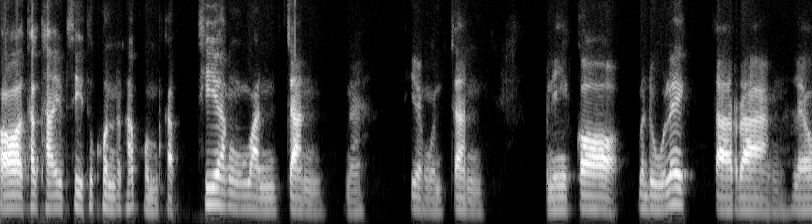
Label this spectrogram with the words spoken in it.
ก็ทักทาย FC ทุกคนนะครับ ผมกับเที่ยงวันจันทร์นะเที่ยงวันจันทร์วันนี้ก็มาดูเลขตารางแล้ว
